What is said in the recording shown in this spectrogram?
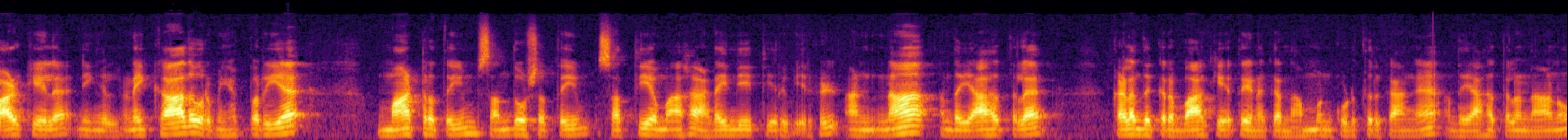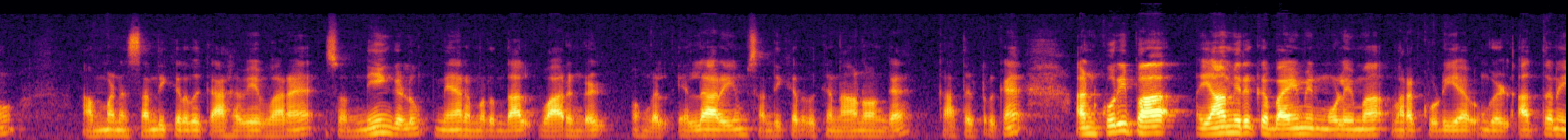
வாழ்க்கையில் நீங்கள் நினைக்காத ஒரு மிகப்பெரிய மாற்றத்தையும் சந்தோஷத்தையும் சத்தியமாக அடைந்தே தீருவீர்கள். அண்ட் நான் அந்த யாகத்தில் கலந்துக்கிற பாக்கியத்தை எனக்கு அந்த அம்மன் கொடுத்துருக்காங்க. அந்த யாகத்தில் நானும் அம்மனை சந்திக்கிறதுக்காகவே வரேன். ஸோ நீங்களும் நேரம் இருந்தால் வாருங்கள். உங்கள் எல்லாரையும் சந்திக்கிறதுக்கு நானும் அங்கே காத்துட்ருக்கேன். அண்ட் குறிப்பாக யாம் இருக்க பயமின் மூலயமா வரக்கூடிய உங்கள் அத்தனை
